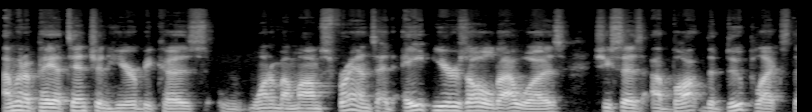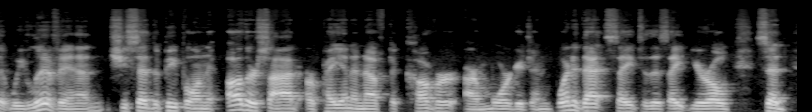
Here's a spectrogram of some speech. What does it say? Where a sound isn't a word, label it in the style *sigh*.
I'm going to pay attention here because one of my mom's friends at eight years old, I was, she says, I bought the duplex that we live in. She said the people on the other side are paying enough to cover our mortgage. And what did that say to this eight year old? Said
